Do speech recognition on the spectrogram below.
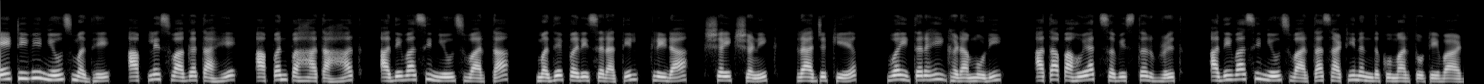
एटीव्ही टीव्ही न्यूजमध्ये आपले स्वागत आहे. आपण पाहत आहात आदिवासी न्यूज वार्ता मध्ये परिसरातील क्रीडा शैक्षणिक राजकीय व इतरही घडामोडी. आता पाहुयात सविस्तर वृत्त. आदिवासी न्यूज वार्तासाठी नंदकुमार तोटेवाड.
